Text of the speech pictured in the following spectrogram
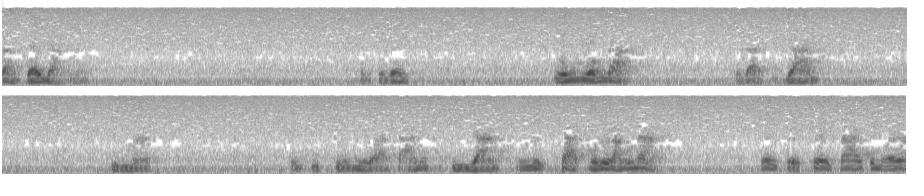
ตั้งใจอย่างนั้นผมจะได้ รวมรวมได้จะได้ยานขึ้นมา เป็นจิตตัวนิวาสานิสียานลึกชาติผลหลังได้เคยเกิดเคยตายเป็นอะไร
